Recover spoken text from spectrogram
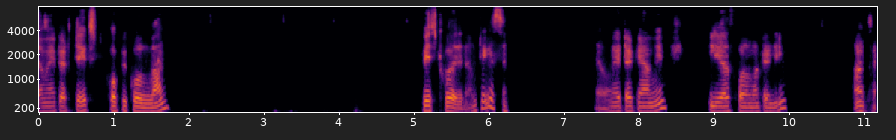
আমি একটা টেক্সট কপি করলাম পেস্ট করে দিলাম, ঠিক আছে? এবং এটাকে আমি ক্লিয়ার ফরম্যাটে নিই। আচ্ছা।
